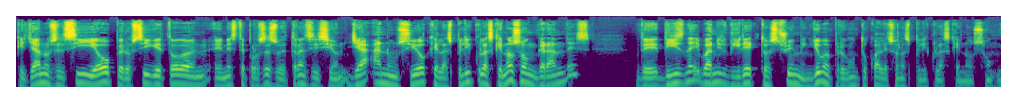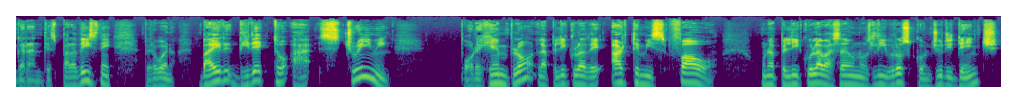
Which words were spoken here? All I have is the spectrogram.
que ya no es el CEO, pero sigue todo en este proceso de transición, ya anunció que las películas que no son grandes de Disney van a ir directo a streaming. Yo me pregunto cuáles son las películas que no son grandes para Disney, pero bueno, va a ir directo a streaming. Por ejemplo, la película de Artemis Fowl, una película basada en unos libros con Judy Dench,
